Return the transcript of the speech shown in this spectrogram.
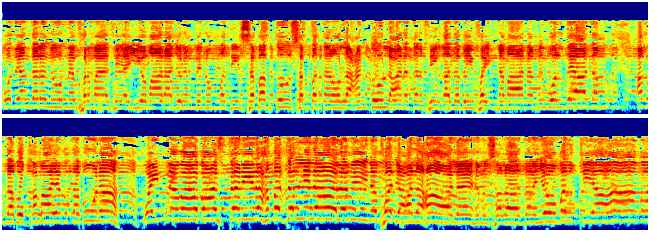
او دے اندر حضور نے فرمایا سی، ایو مارا جل من امتی سبب تو سبتا و لعنتو لعنتا فی غضبی فانما انا من ولد آدم، اغضب کما یغضبونا و انما باستنی رحمتا للعالمین فجعلها علیہم صلاة یوم القیامة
